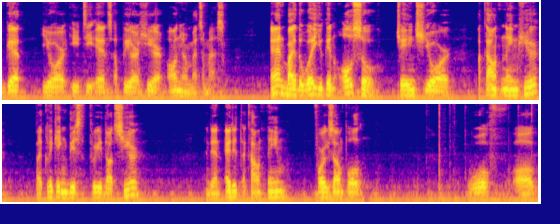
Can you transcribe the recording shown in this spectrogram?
get your ETNs appear here on your MetaMask. And by the way, you can also change your account name here by clicking these three dots here and then edit account name. For example, Wolf of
